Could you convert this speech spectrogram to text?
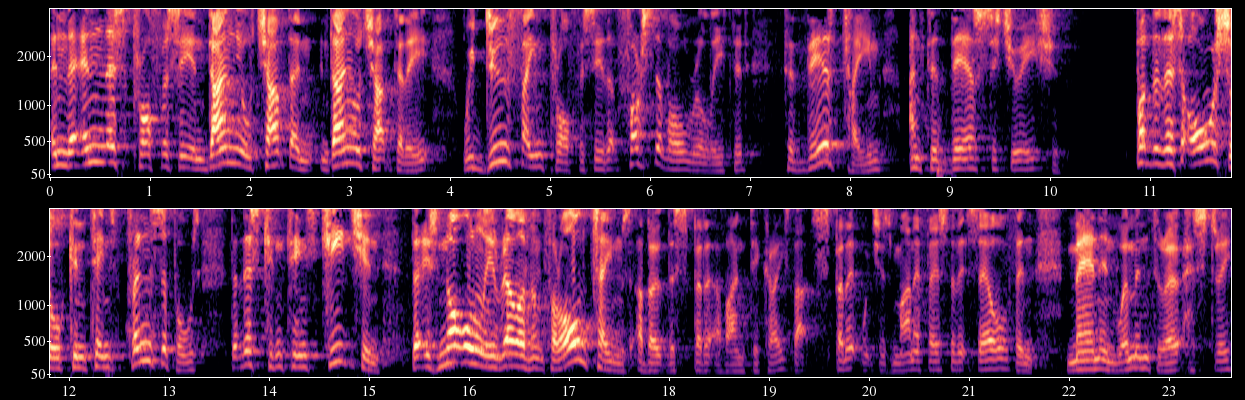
In, the, in this prophecy in Daniel chapter in Daniel chapter 8, we do find prophecy that first of all related to their time and to their situation. But that this also contains principles, that this contains teaching that is not only relevant for all times about the spirit of Antichrist, that spirit which has manifested itself in men and women throughout history,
